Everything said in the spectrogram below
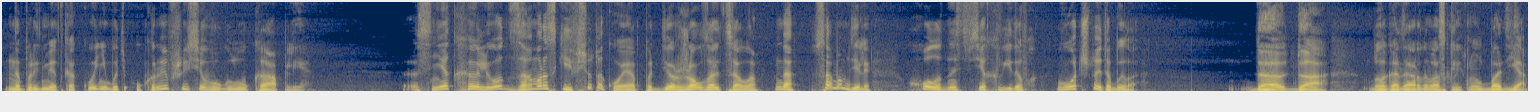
на предмет какой-нибудь укрывшейся в углу капли. Снег, лед, заморозки и все такое, поддержал Зальцелло. Да, в самом деле, холодность всех видов. Вот что это было. Да, да, благодарно воскликнул Бадья.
